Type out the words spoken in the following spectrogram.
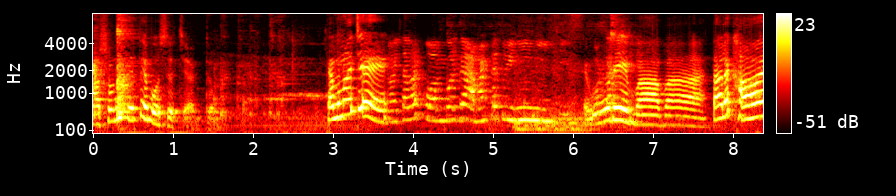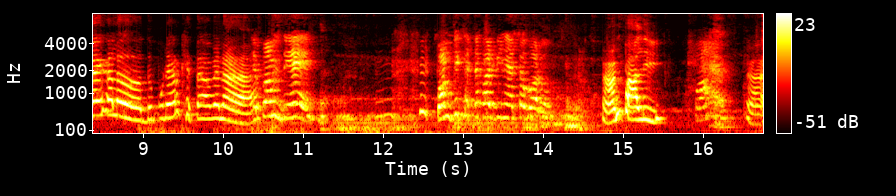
আসন পেতে বসেছে একদম। কেমন আছে? ওরে বাবা তাহলে খাওয়া হয়ে গেল দুপুরে আর খেতে হবে না। আমি পালি। হ্যাঁ।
